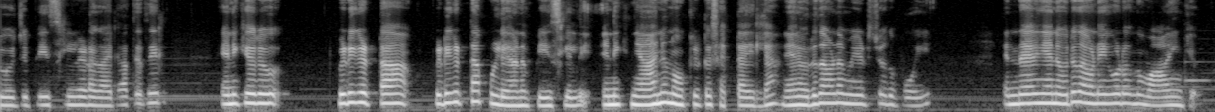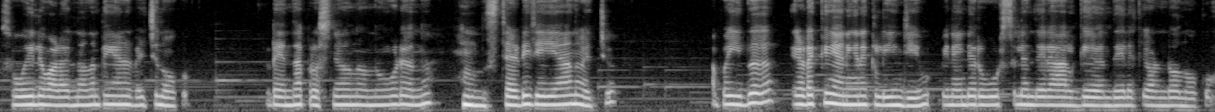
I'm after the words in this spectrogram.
ചോദിച്ചു പീസ് ലില്ലിയുടെ കാര്യം. സത്യത്തിൽ എനിക്കൊരു പിടികിട്ടാ പുള്ളിയാണ് പീസ് ലില്ലി. എനിക്ക് ഞാനും നോക്കിയിട്ട് സെറ്റായില്ല. ഞാൻ ഒരു തവണ മേടിച്ചു അത് പോയി. എന്തായാലും ഞാൻ ഒരു തവണയും കൂടെ ഒന്ന് വാങ്ങിക്കും. സോയിൽ വളരുന്ന എന്നിട്ട് ഞാൻ വെച്ച് നോക്കും. എന്നിട്ട് എന്താ പ്രശ്നമെന്ന് ഒന്നും കൂടെ ഒന്ന് സ്റ്റഡി ചെയ്യാമെന്ന് വെച്ചു. അപ്പോൾ ഇത് ഇടയ്ക്ക് ഞാനിങ്ങനെ ക്ലീൻ ചെയ്യും. പിന്നെ അതിന്റെ റൂട്ട്സിൽ എന്തെങ്കിലും ആൽഗയോ എന്തെങ്കിലുമൊക്കെ ഉണ്ടോ നോക്കും.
